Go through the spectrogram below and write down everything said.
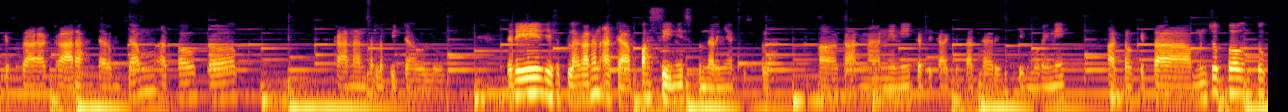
ke arah jarum jam atau ke kanan terlebih dahulu. Jadi di sebelah kanan ada apa sih ini sebenarnya di sebelah uh, kanan ini ketika kita dari timur ini atau kita mencoba untuk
